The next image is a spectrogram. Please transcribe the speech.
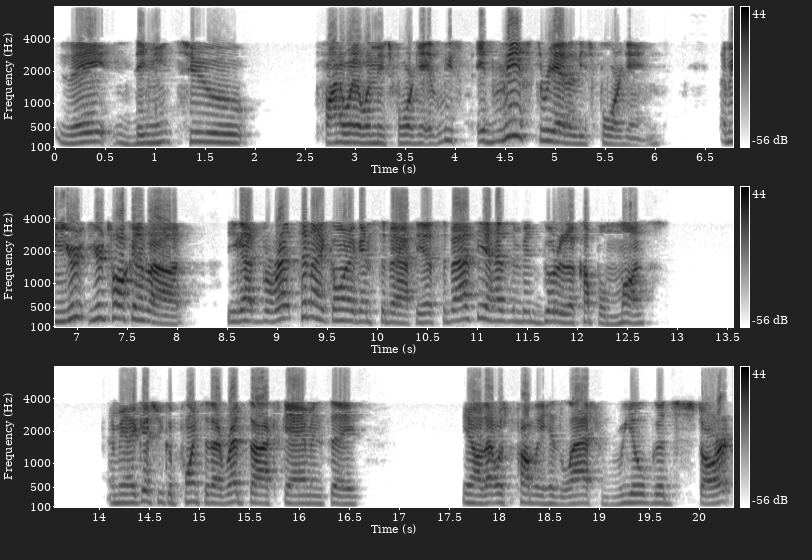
they they need to find a way to win these four games. At least at least three out of these four games. I mean, you're you're talking about you got Barrett tonight going against Sabathia. Sabathia hasn't been good in a couple months. I mean, I guess you could point to that Red Sox game and say, you know, that was probably his last real good start.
